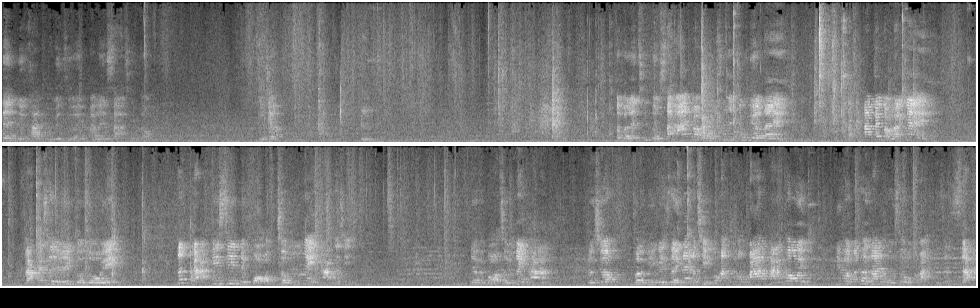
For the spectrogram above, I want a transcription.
tên người khai của bên dưới và lên xã sinh tố được chưa? Tập và lên xin dấu xã bao gồm xác nhận công việc này. Tăng cách bảo lãnh này và cái sơ lịch vừa rồi ấy, tất cả khi xin đều bỏ trống ngày tháng các chị. Đều phải bỏ trống ngày tháng được chưa? Bởi vì cái giấy này nó chỉ có hạn trong vòng 3 tháng thôi. Nhưng mà cái thời gian hồ sơ của các bạn thì rất dài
